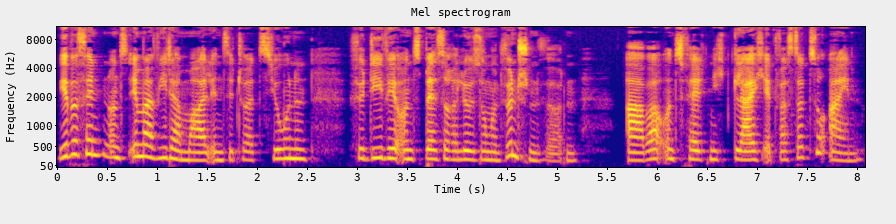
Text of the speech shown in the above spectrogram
Wir befinden uns immer wieder mal in Situationen, für die wir uns bessere Lösungen wünschen würden, aber uns fällt nicht gleich etwas dazu ein.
